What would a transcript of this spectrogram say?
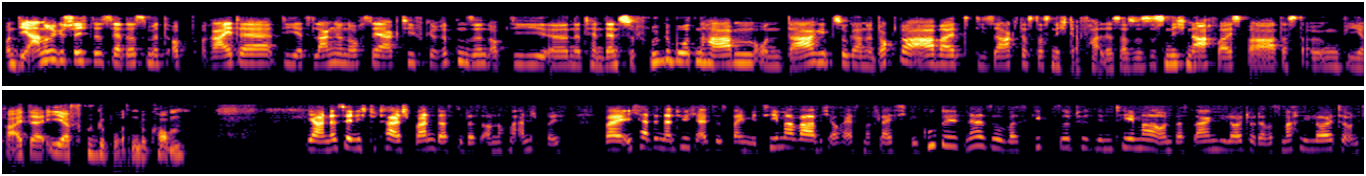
und die andere Geschichte ist ja das mit, ob Reiter, die jetzt lange noch sehr aktiv geritten sind, ob die äh, eine Tendenz zu Frühgeburten haben. Und da gibt es sogar eine Doktorarbeit, die sagt, dass das nicht der Fall ist. Also es ist nicht nachweisbar, dass da irgendwie Reiter eher Frühgeburten bekommen. Ja, und das finde ich total spannend, dass du das auch nochmal ansprichst. Weil ich hatte natürlich, als es bei mir Thema war, habe ich auch erstmal fleißig gegoogelt, ne, so was gibt es so zu dem Thema und was sagen die Leute oder was machen die Leute. Und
